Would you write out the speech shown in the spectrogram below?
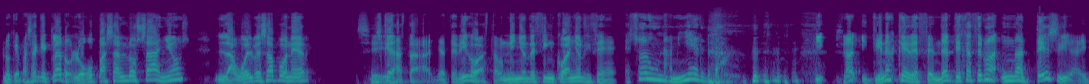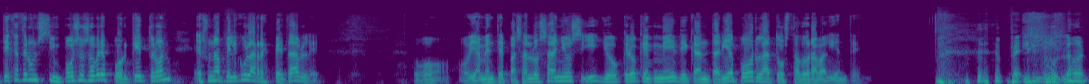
Lo que pasa que, claro, luego pasan los años, la vuelves a poner Sí. es que hasta, ya te digo, hasta un niño de 5 años dice, eso es una mierda. y, tienes que defender, tienes que hacer una, una tesis, y tienes que hacer un simposio sobre por qué Tron es una película respetable. Luego, obviamente, pasan los años y yo creo que me decantaría por La tostadora valiente. peliculón.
